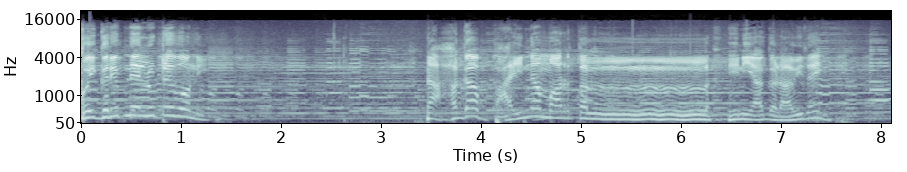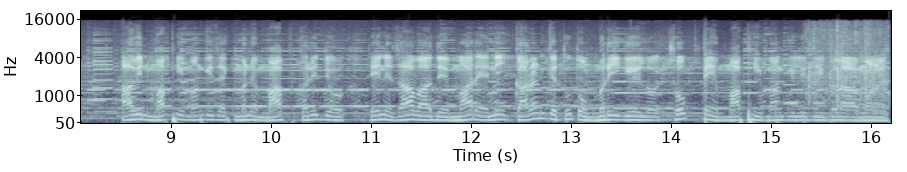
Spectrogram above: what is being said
કોઈ ગરીબને લૂંટેવો નહીં. ના, હગા ભાઈના મારતલ. એની આગળ આવી જાય ને. આવીને માફી માંગી જાય કે મને માફ કરી દો તેને જવા દે. મારે નહીં, કારણ કે તું તો મરી ગયેલો છોક તે માફી માંગી લીધી ભલા માણસ.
